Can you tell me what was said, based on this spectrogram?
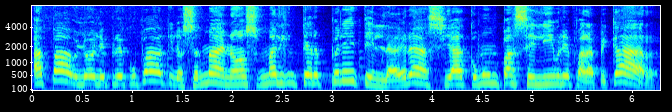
A Pablo le preocupaba que los hermanos malinterpreten la gracia como un pase libre para pecar,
